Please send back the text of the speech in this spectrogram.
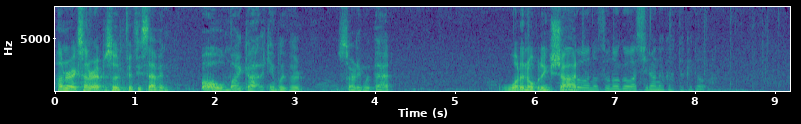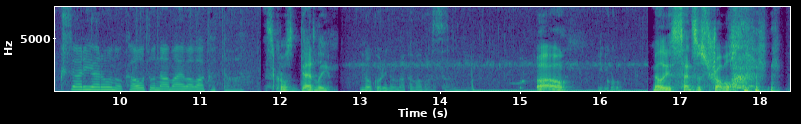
Hunter x Hunter episode 57. Oh my god, I can't believe they're starting with that. What an opening shot. This girl's deadly. Uh oh. Melody senses trouble.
